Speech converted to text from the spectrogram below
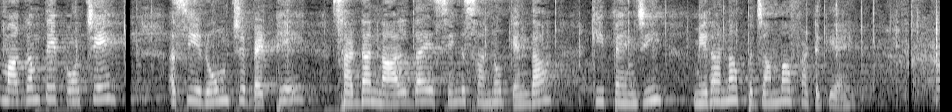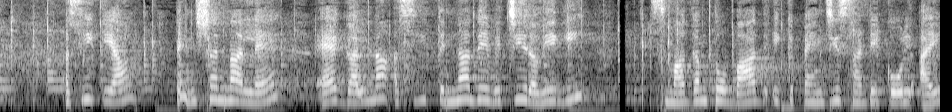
ਸਮਾਗਮ ਤੇ ਪਹੁੰਚੇ। ਅਸੀਂ ਰੂਮ 'ਚ ਬੈਠੇ। ਸਾਡਾ ਨਾਲ ਦਾ ਇਹ ਸਿੰਘ ਸਾਨੂੰ ਕਹਿੰਦਾ ਕਿ ਭੈਣ ਜੀ, ਮੇਰਾ ਨਾ ਪਜਾਮਾ ਫਟ ਗਿਆ ਹੈ। ਅਸੀਂ ਕਿਹਾ ਟੈਨਸ਼ਨ ਨਾ ਲੈ। ਇਹ ਗੱਲ ਨਾ ਅਸੀਂ ਤਿੰਨਾਂ ਦੇ ਵਿੱਚ ਹੀ ਰਵੇਗੀ। ਸਮਾਗਮ ਤੋਂ ਬਾਅਦ ਇੱਕ ਭੈਣ ਜੀ ਸਾਡੇ ਕੋਲ ਆਏ।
